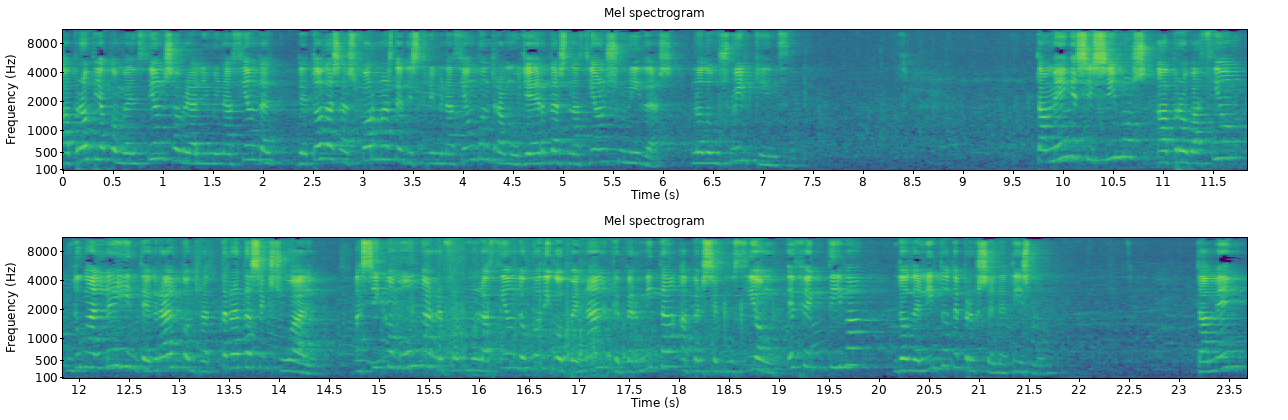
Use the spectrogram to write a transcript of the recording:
a propia Convención sobre a Eliminación de, de todas as formas de discriminación contra a muller das Nacións Unidas no 2015. Tamén exiximos a aprobación dunha lei integral contra a trata sexual, así como unha reformulación do Código Penal que permita a persecución efectiva do delito de proxenetismo. Tamén,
